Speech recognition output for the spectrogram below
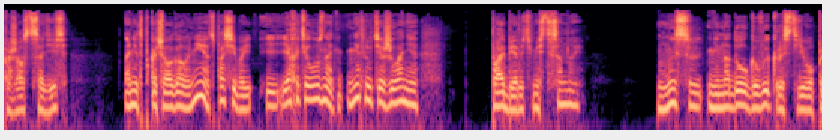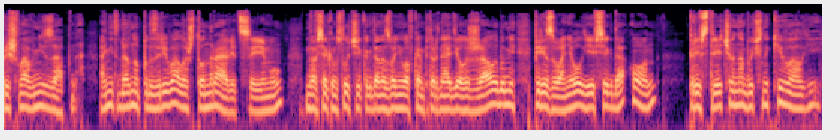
«Пожалуйста, садись». Анита покачала головой. «Нет, спасибо. Я хотела узнать, нет ли у тебя желания пообедать вместе со мной?» Мысль ненадолго выкрасть его пришла внезапно. Анита давно подозревала, что нравится ему. Во всяком случае, когда она звонила в компьютерный отдел с жалобами, перезванивал ей всегда он — при встрече он обычно кивал ей.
